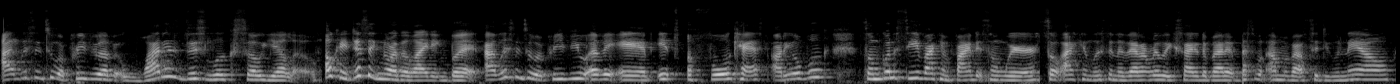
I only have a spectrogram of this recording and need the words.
I listened to a preview of it. Why does this look so yellow? Okay, just ignore the lighting, but I listened to a preview of it and it's a full cast audiobook. So I'm gonna see if I can find it somewhere so I can listen to that. I'm really excited about it. That's what I'm about to do now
